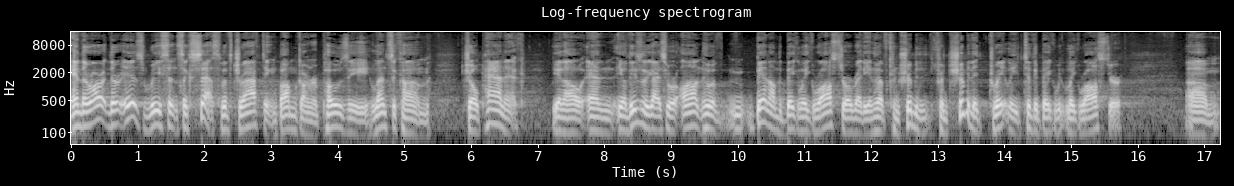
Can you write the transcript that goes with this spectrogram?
and there are there is recent success with drafting Bumgarner, Posey, Lincecum, Joe Panik, you know, and you know these are the guys who are on who have been on the big league roster already and who have contributed contributed greatly to the big league roster. Um,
